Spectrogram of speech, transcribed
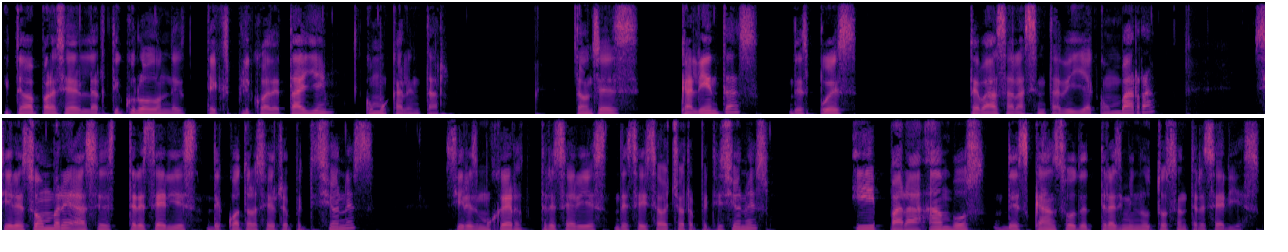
y te va a aparecer el artículo donde te explico a detalle cómo calentar. Entonces, calientas, después te vas a la sentadilla con barra. Si eres hombre, haces tres series de 4 a 6 repeticiones. Si eres mujer, tres series de 6 a 8 repeticiones. Y para ambos, descanso de 3 minutos entre series.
